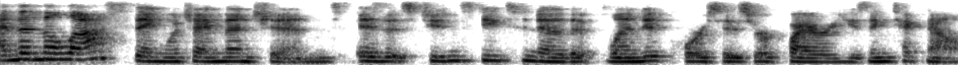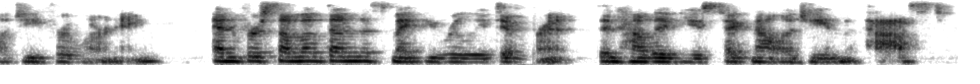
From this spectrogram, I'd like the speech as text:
And then the last thing, which I mentioned, is that students need to know that blended courses require using technology for learning. And for some of them, this might be really different than how they've used technology in the past.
